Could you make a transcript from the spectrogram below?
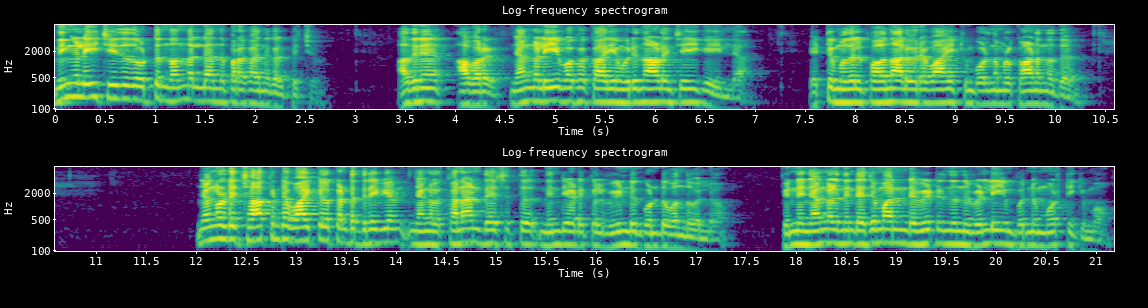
നിങ്ങൾ ഈ ചെയ്തത് ഒട്ടും നന്നല്ല എന്ന് പറകാന്ന് കൽപ്പിച്ചു. അതിന് അവർ ഞങ്ങൾ ഈ വക കാര്യം ഒരു നാളും ചെയ്യുകയില്ല. എട്ട് മുതൽ പതിനാല് വരെ വായിക്കുമ്പോൾ നമ്മൾ കാണുന്നത് ഞങ്ങളുടെ ചാക്കിന്റെ വായ്ക്കൽ കണ്ട ദ്രവ്യം ഞങ്ങൾ കനാൻ ദേശത്ത് നിന്റെ അടുക്കൽ വീണ്ടും കൊണ്ടുവന്നുവല്ലോ. പിന്നെ ഞങ്ങൾ നിന്റെ യജമാനന്റെ വീട്ടിൽ നിന്ന് വെള്ളിയും പൊന്നും മോഷ്ടിക്കുമോ?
